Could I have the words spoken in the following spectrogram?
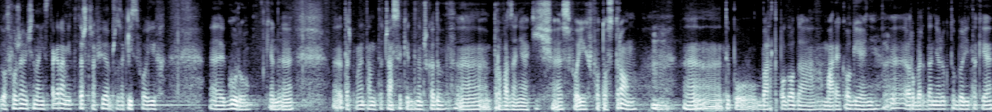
i otworzyłem się na Instagram i to też trafiłem przez jakichś swoich guru, kiedy e, też pamiętam te czasy, kiedy na przykład e, prowadzenie jakichś e, swoich fotostron e, typu Bart Pogoda, Marek Ogień, e, Robert Danieluk to byli takie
